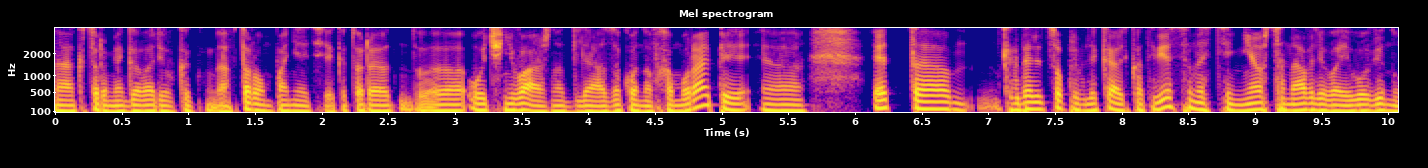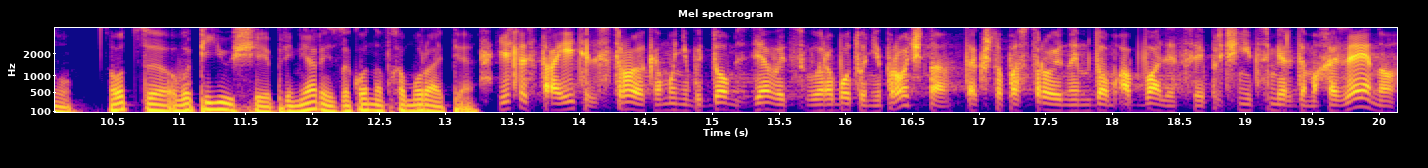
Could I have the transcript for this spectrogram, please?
о котором я говорил, как о втором понятии, которое э, очень важно для законов Хамурапи, это когда лицо привлекают к ответственности, не устанавливая его вину. Вот э, вопиющие примеры из законов Хамурапи. Если строитель, строя кому-нибудь дом, сделает свою работу непрочно, так что построенный им дом обвалится и причинит смерть домохозяину,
